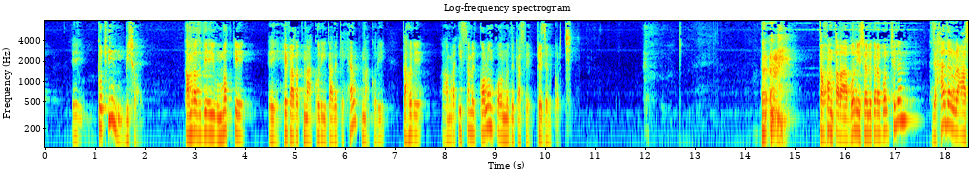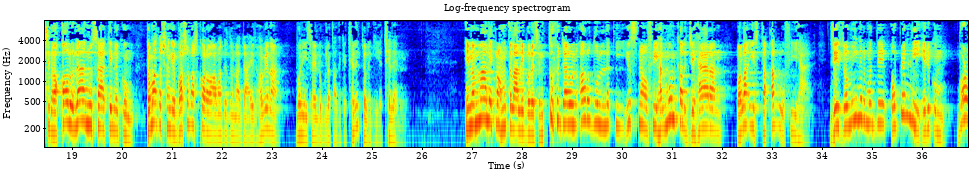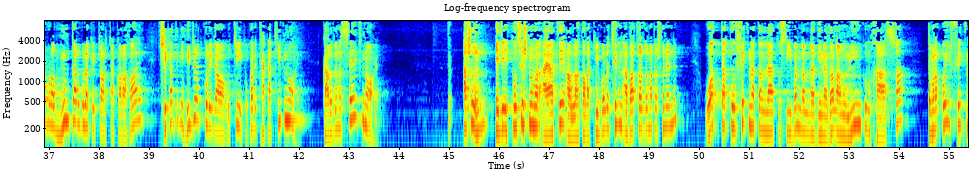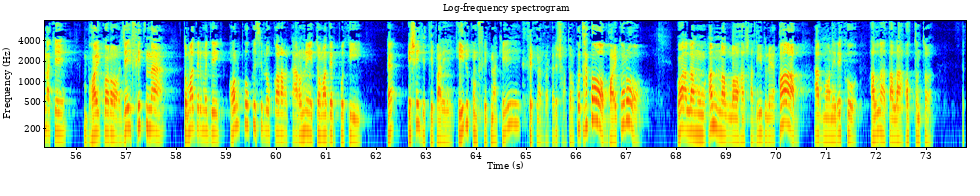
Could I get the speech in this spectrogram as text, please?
এই কঠিন বিষয়। আমরা যদি এই উম্মতকে হেফাজত না করি, তাদেরকে হেল্প না করি, তাহলে আমরা ইসলামের কলঙ্ক অন্যদের কাছে প্রেজেন্ট করছি। তখন তারা বনি লোকেরা বলছিলেন যে, হাজারুল আসিন অকলুম তোমাদের সঙ্গে বসবাস করো, আমাদের জন্য জায়েজ হবে না। বনি ইসরায়েল লোকগুলো তাদেরকে ছেড়ে চলে গিয়েছিলেন। ইমাম মালিক রহমতুল্লা আলী বলেছেন, তুহজারুল ফিহাল জেহারান যে জমিনের মধ্যে ওপেনলি এরকম বড় বড় মুনকার চর্চা করা হয়, সেখান থেকে হিজরত করে যাওয়া উচিত। ওখানে থাকা ঠিক নয়, কারও জন্য সেফ নয়। আসুন, এই যে পঁচিশ নম্বর আয়াতে আল্লাহ তালা কি বলেছিলেন? আবার তর্জমাটা শুনে নেন ওয়াত্তাকু খাসসা। তোমরা ওই ফিতনাকে ভয় করো যে ফিতনা তোমাদের মধ্যে অল্প কিছু লোক করার কারণে তোমাদের প্রতি এসে যেতে পারে। এইরকম ফিতনাকে, ফিতনার ব্যাপারে সতর্ক থাকো, ভয় করো। ওয়ালামু আন্নাল্লাহ সাদিদুল ইকাব। আর মনে রেখো, আল্লাহ তালা অত্যন্ত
